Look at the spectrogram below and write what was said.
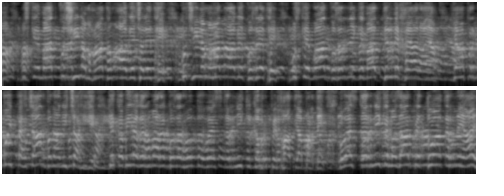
اتار تھا اس کے بعد کچھ ہی لمحات ہم آگے چلے تھے، کچھ ہی لمحات آگے گزرے تھے، اس کے بعد گزرنے کے بعد دل میں خیال آیا، یہاں پر کوئی پہچان بنانی چاہیے کہ کبھی اگر ہمارا گزر ہو تو ویس کرنی کی قبر پہ فاتحہ پڑھ دیں ویس کرنی کے مزار پہ دعا کرنے آئے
